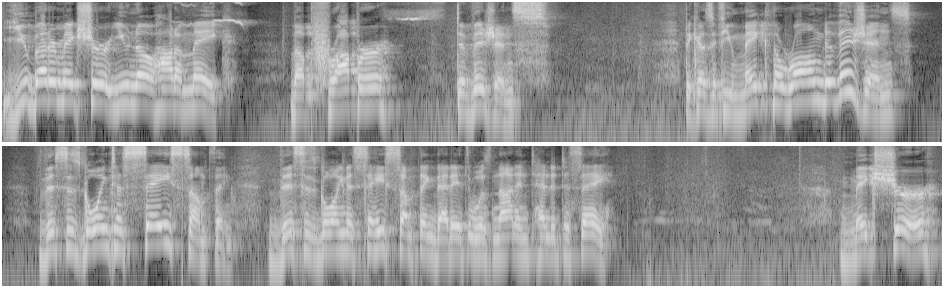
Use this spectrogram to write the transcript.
You better make sure you know how to make the proper divisions. Because if you make the wrong divisions, this is going to say something. This is going to say something that it was not intended to say. Make sure,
